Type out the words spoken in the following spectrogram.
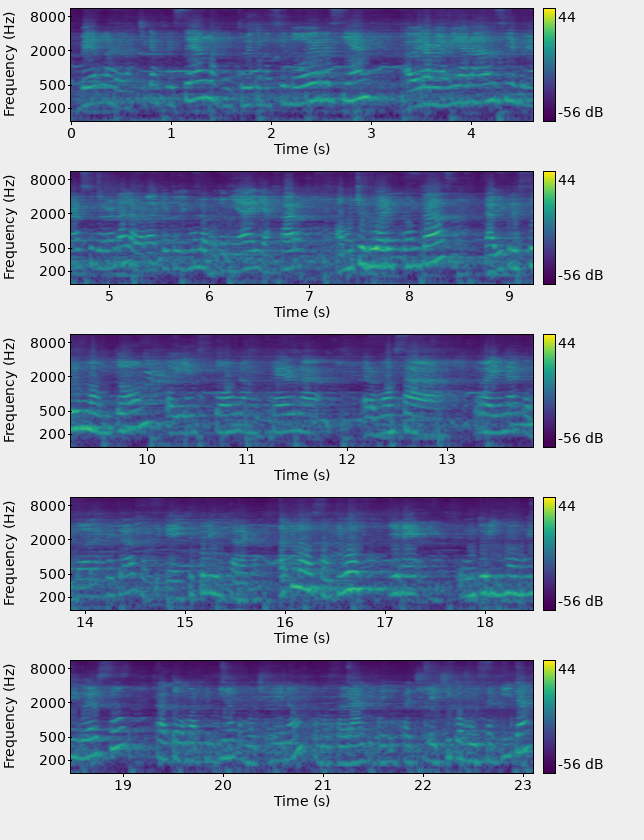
verlas, a las chicas crecer. Las estuve conociendo hoy recién. A ver a mi amiga Nancy entregar su corona. La verdad que tuvimos la oportunidad de viajar a muchos lugares juntas. La vi crecer un montón. Hoy es toda una mujer, una hermosa reina con todas las letras, así que estoy feliz de estar acá. Aquí Los Antiguos tiene un turismo muy diverso, tanto como argentino como chileno, como sabrán que está Chile Chico muy cerquita.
